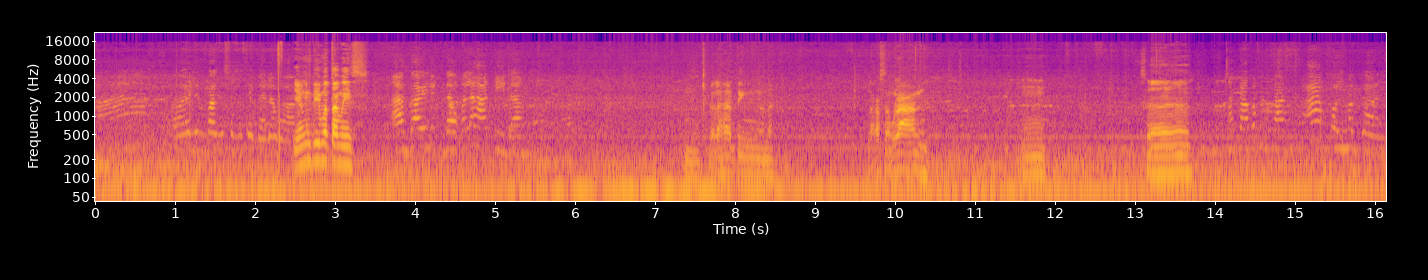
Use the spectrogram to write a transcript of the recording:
Ah, oh, yung bago sa kasi dalawa. Yung hindi matamis. Ah, garlic daw, kalahati lang. Hmm, kalahating ano. Lakas ng ulan. Hmm. Sa Ang tapos magkano sa apple, magkano?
